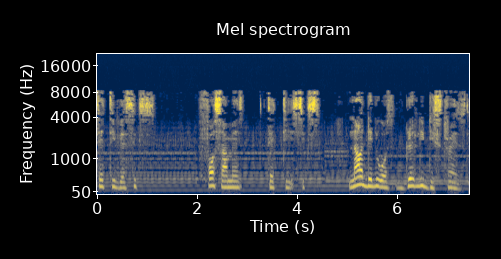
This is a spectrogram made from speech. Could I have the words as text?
30 verse 6. 1 Samuel 36. Now David was greatly distressed,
